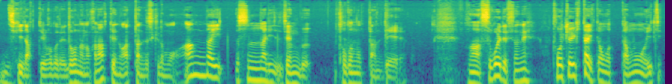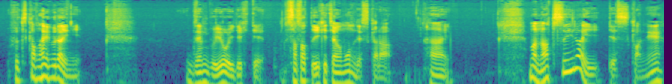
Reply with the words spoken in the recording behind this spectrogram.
時期だっていうことでどうなのかなっていうのはあったんですけども案外すんなり全部整ったんでまあすごいですよね。東京行きたいと思ったもう2日前ぐらいに全部用意できてささっと行けちゃうもんですからはい。まあ夏以来ですかね。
